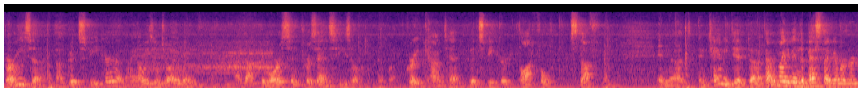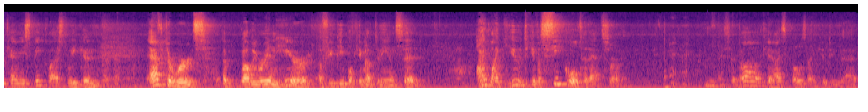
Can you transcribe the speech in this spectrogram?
Bernie's a, a, good speaker, and I always enjoy when uh, Dr. Morrison presents. He's a, a, great content, good speaker, thoughtful stuff. And, and, uh, and Tammy did, uh, that might have been the best I've ever heard Tammy speak last week. And afterwards, uh, while we were in here, a few people came up to me and said, I'd like you to give a sequel to that sermon. I said, oh, okay, I suppose I could do that.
